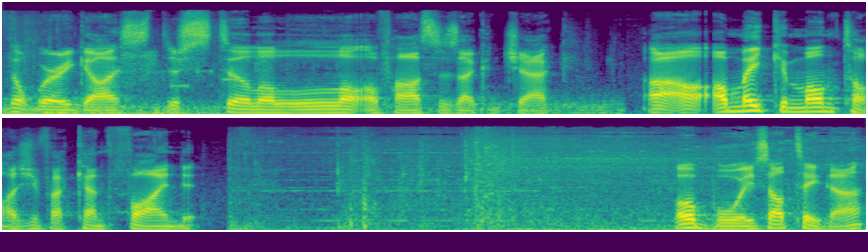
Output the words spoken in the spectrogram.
Don't worry, guys. There's still a lot of houses I can check. I'll, I'll make a montage if I can't find it. Oh, boys. I'll take that.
